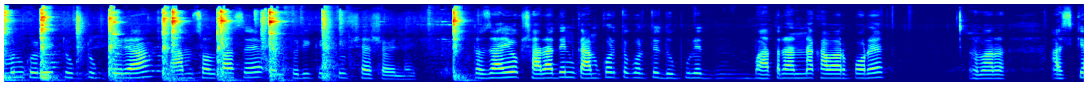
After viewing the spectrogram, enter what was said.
এমন করে টুকটুক করে কাম চলতেছে, অন্তরি কিন্তু শেষ হয় নাই। তো যাই হোক, সারাদিন কাম করতে করতে দুপুরে ভাত রান্না খাওয়ার পরে আমার আজকে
